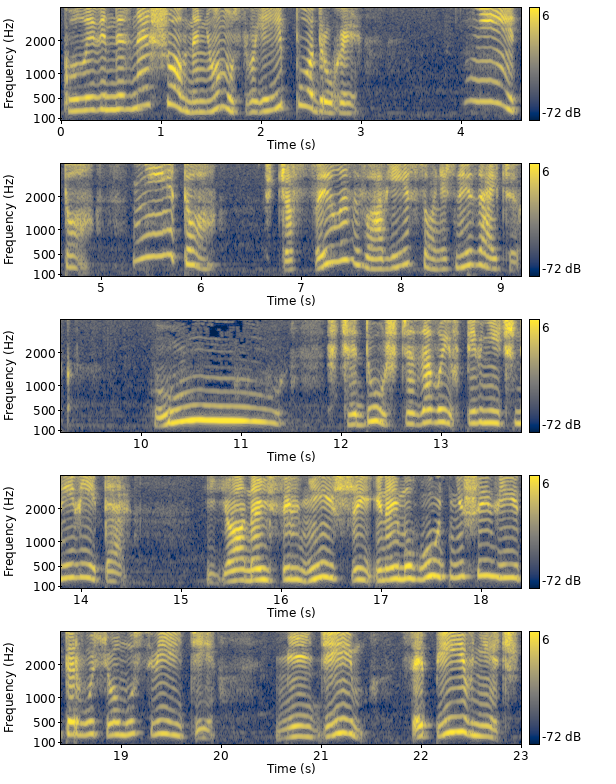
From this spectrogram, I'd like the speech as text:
коли він не знайшов на ньому своєї подруги. Ніто, ніто, щосили звав її сонячний зайчик. У ще дужче завив північний вітер. Я найсильніший і наймогутніший вітер в усьому світі. Мій дім це північ,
